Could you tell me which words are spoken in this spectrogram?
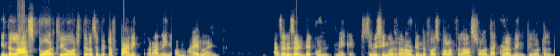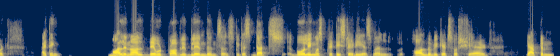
in the last two or three hours, there was a bit of panic running from Ireland. As a result, they couldn't make it. Simi Singh was run out in the first ball of the last over. That could have been pivotal. But I think hmm. all in all, they would probably blame themselves because Dutch bowling was pretty steady as well. All the wickets were shared. Captain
